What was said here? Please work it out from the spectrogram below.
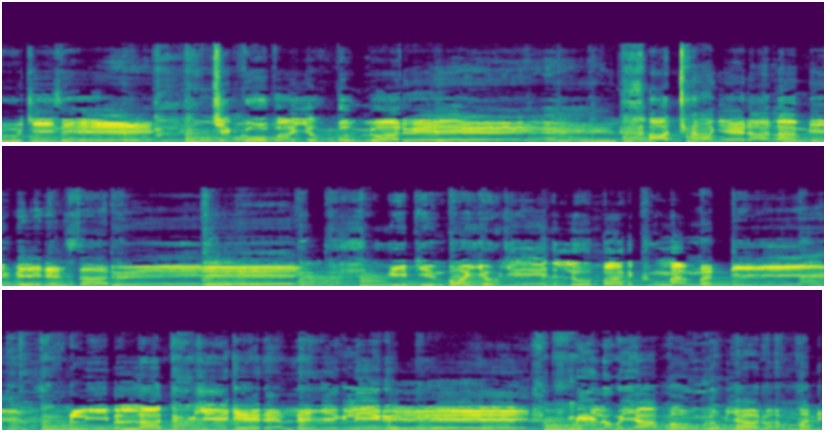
ကိုကြည်စေချစ်ကိုပါရုပ်ပုံလွာတွေအထားခဲ့တာလားမင်းပေးတဲ့စာတွေဒီပြင်ပေါ်ရုပ်ရည်တလို့ပါတခုမှမတည်ဘလီဘ လာတူရေးခဲ့တဲ့လေရည်ကလေးတွေမေလို့မရမုံလို့မရတော့အမတ်တ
